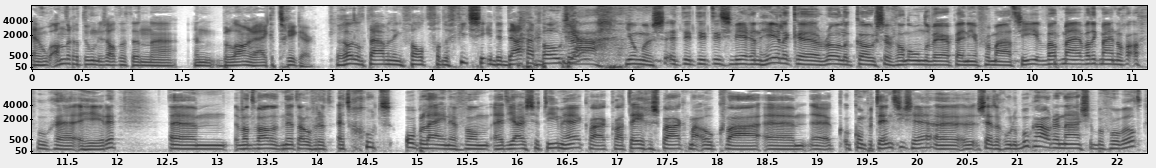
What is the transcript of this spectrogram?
en hoe anderen het doen is altijd een, eh, een belangrijke trigger. Roland Tameling valt van de fietsen in de databoter. Ja, jongens, dit, dit is weer een heerlijke rollercoaster van onderwerpen en informatie. Wat, mij, wat ik mij nog afvroeg, eh, heren. Ehm, want we hadden het net over het, het goed opleiden van het juiste team. Hè, qua, qua tegenspraak, maar ook qua ehm, eh, competenties. Hè. Eh, zet een goede boekhouder naast je bijvoorbeeld.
